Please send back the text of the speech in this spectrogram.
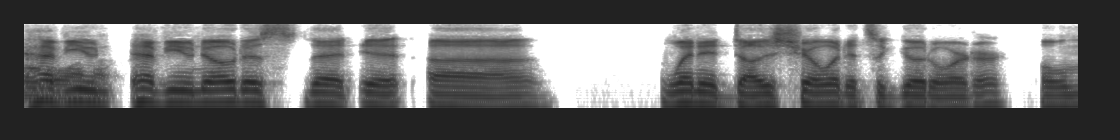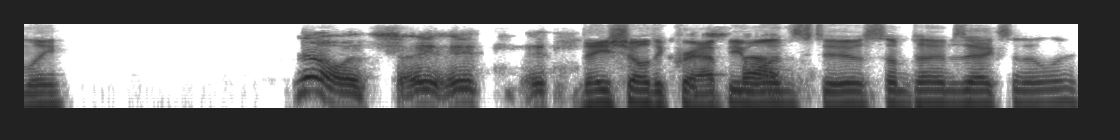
have you have you noticed that it uh when it does show it it's a good order only No, it's it, it, they show the crappy not- ones too sometimes accidentally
